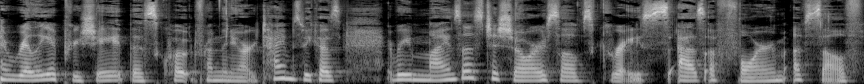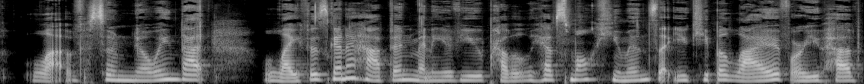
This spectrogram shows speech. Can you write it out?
I really appreciate this quote from the New York Times because it reminds us to show ourselves grace as a form of self love. So knowing that life is going to happen. Many of you probably have small humans that you keep alive, or you have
